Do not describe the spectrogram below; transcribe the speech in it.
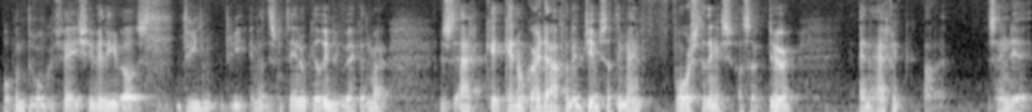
op een dronken feestje, wil hij wel eens drie, drie, en dat is meteen ook heel indrukwekkend. Maar, dus eigenlijk kennen elkaar daarvan. En Jim zat in mijn voorstelling als acteur. En eigenlijk uh, zijn de,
